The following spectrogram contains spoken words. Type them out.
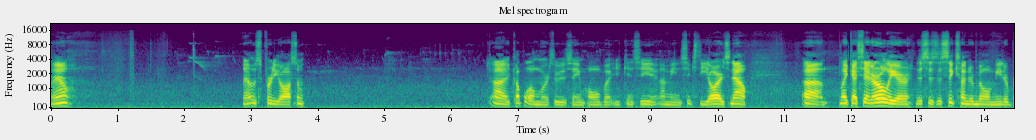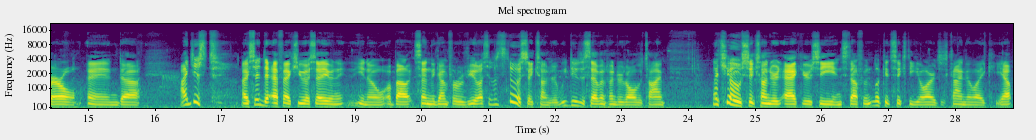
Well, that was pretty awesome. Uh, a couple of them were through the same hole, but you can see, I mean, 60 yards. Now, um, like I said earlier, this is a 600 millimeter barrel, and uh, I just, I said to FX USA, you know, about sending the gun for review. I said, let's do a 600. We do the 700 all the time. Let's show 600 accuracy and stuff, and look at 60 yards. It's kind of like, yep,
